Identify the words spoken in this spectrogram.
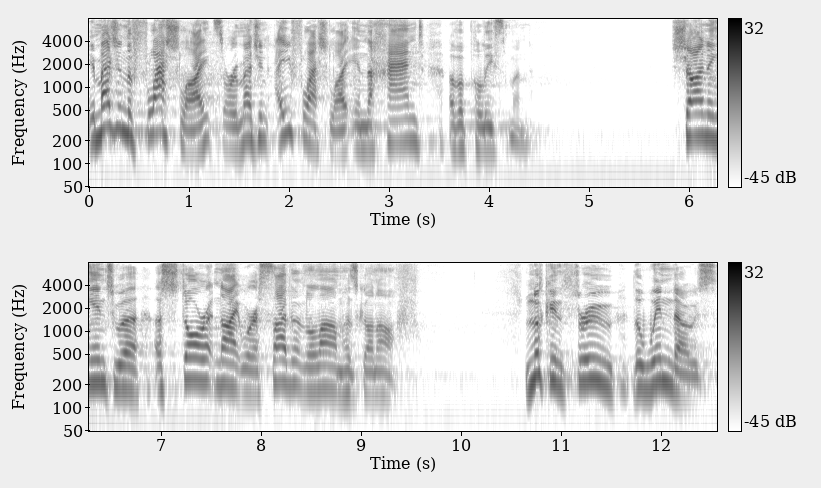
Imagine the flashlights, or imagine a flashlight in the hand of a policeman, shining into a, a store at night where a silent alarm has gone off, looking through the windows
